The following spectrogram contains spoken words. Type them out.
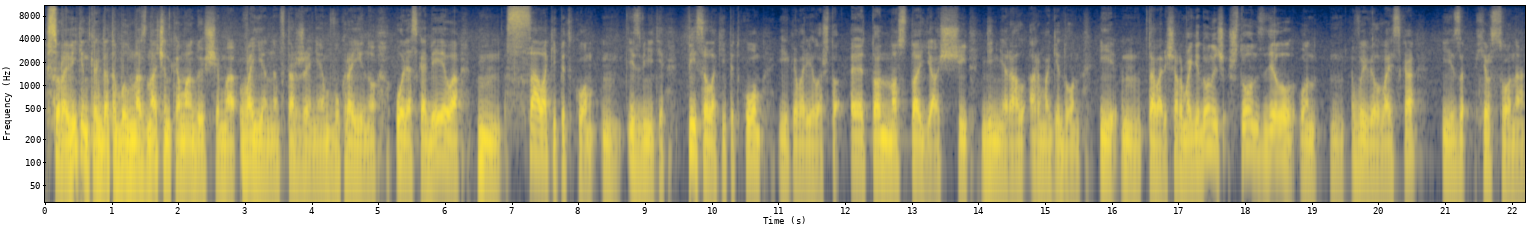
Суровикин когда-то был назначен командующим э, военным вторжением в Украину. Оля Скобеева м, ссала кипятком, извините, писала кипятком и говорила, что это настоящий генерал Армагеддон. И м, товарищ Армагеддоныч, что он сделал? Он м, вывел войска из Херсона.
